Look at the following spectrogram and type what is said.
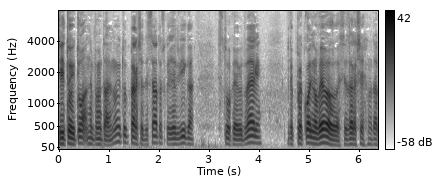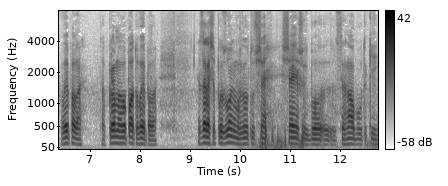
Чи і то, і то, не пам'ятаю. Ну і тут перша десяточка, Ядвіга, стукає у двері. Так прикольно вивалилося, зараз ще отак випала. Так, прямо на лопату випала. Зараз ще прозвоню, можливо тут ще, ще є щось, бо сигнал був такий,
